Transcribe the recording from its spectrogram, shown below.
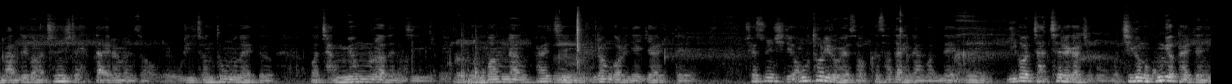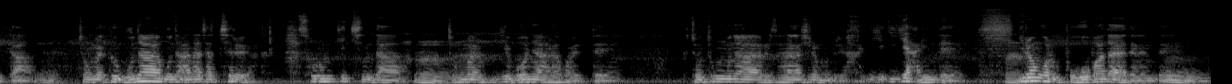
만들거나 최순실이 했다 이러면서 우리 전통 문화의 그 뭐 장명루라든지 오방랑 팔찌 음. 이런 거를 얘기할 때 최순실이 엉터리로 해서 그 사단이 난 건데 음, 이것 자체를 가지고 뭐 지금은 공격할 때니까 음, 정말 그 문화 문화 하나 자체를 아, 소름 끼친다. 음. 정말 이게 뭐냐라고 할 때 전통 문화를 사랑하시는 분들이 아, 이게 이게 아닌데 음. 이런 거는 보호받아야 되는데 음.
